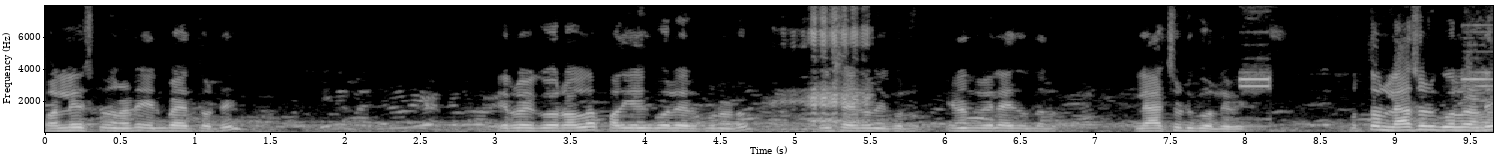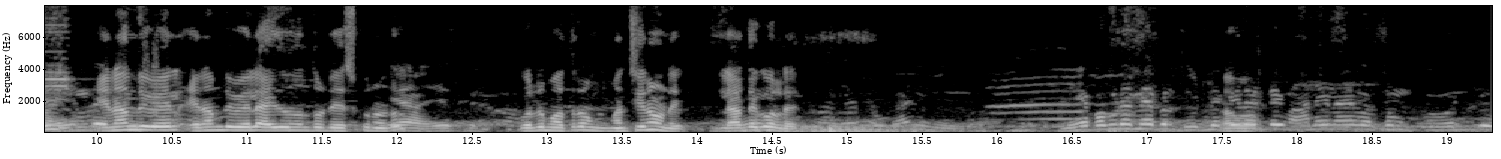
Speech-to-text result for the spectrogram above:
బండ్లు వేసుకున్నాడు ఎనభై తోటి ఇరవై గుర్రాల్లో పదిహేను గోర్లు ఎరుకున్నాడు ఈ సైజు నీ గుర్రు ఎనిమిది వేల ఐదు వందలు. ల్యాచుడ్ గోర్లు ఇవి. మొత్తం లాసూడ్ గోర్లు అండి. ఎనిమిది వేలు ఎనిమిది వేల ఐదు వందలతో వేసుకున్నాడు. గొర్రెలు మాత్రం మంచిగానే ఉన్నాయి. లేత గోర్లే. మేప కూడా మేపలు దొడ్లకి మానేనా వర్షం. గోళ్ళు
